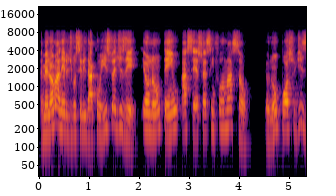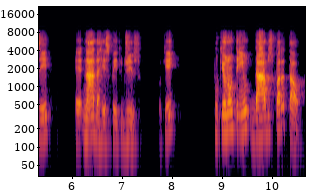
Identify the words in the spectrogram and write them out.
a melhor maneira de você lidar com isso é dizer: eu não tenho acesso a essa informação. Eu não posso dizer é, nada a respeito disso, ok? Porque eu não tenho dados para tal.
